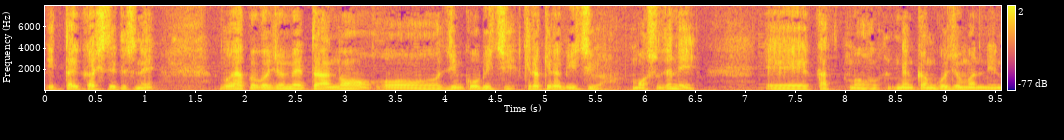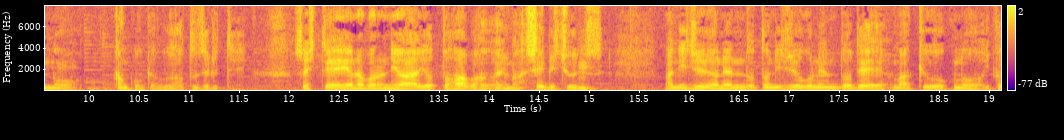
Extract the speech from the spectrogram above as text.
一体化してですね、550メーターの人工ビーチ、キラキラビーチが、もうすでに、えー、かもう年間50万人の観光客が訪れて、そして与那原にはヨットハーバーが今、整備中です。まあ、24年度と25年度で、まあ、9億の一括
